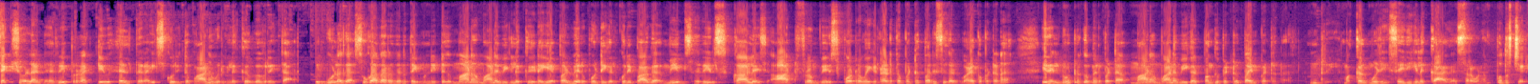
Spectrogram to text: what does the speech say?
Sexual and reproductive health rights குறித்து மாணவர்களுக்கு விவரித்தார். உலக சுகாதார தினத்தை முன்னிட்டு மாணவ மாணவிகளுக்கு இடையே பல்வேறு போட்டிகள் குறிப்பாக memes reels college art from waste போன்றவைகள் நடத்தப்பட்டு பரிசுகள் வழங்கப்பட்டன. இதில் நூற்றுக்கும் மேற்பட்ட மாணவ மாணவிகள் பங்கு பெற்று பயன்பெற்றனர். நன்றி மக்கள் மொழி செய்திகளுக்காக சரவணம் புதுச்சேரி.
